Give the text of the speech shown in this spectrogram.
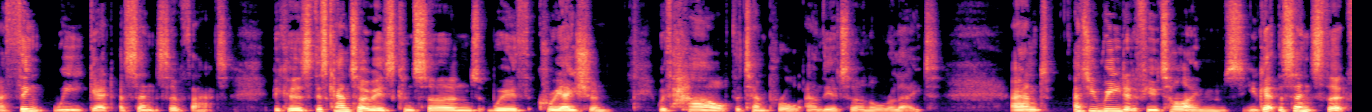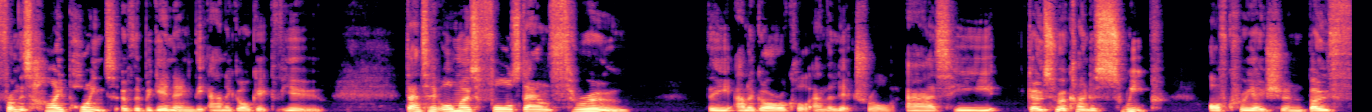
I think we get a sense of that because this canto is concerned with creation, with how the temporal and the eternal relate. And as you read it a few times, you get the sense that from this high point of the beginning, the anagogic view, Dante almost falls down through the allegorical and the literal as he goes through a kind of sweep of creation, both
